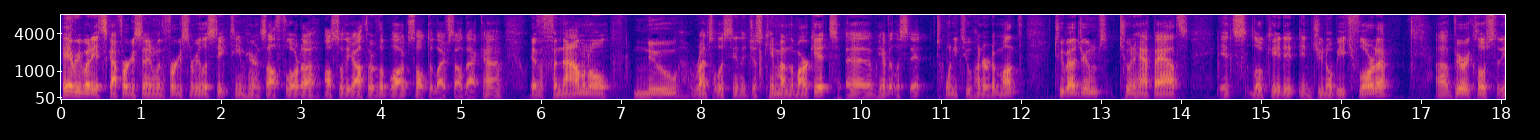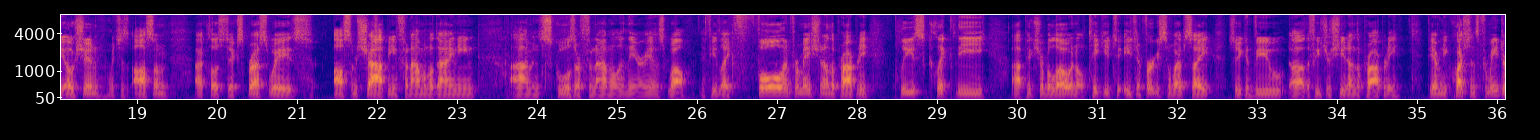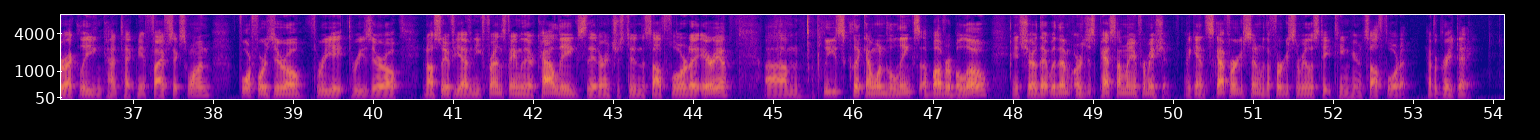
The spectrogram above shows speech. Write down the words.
Hey everybody, it's Scott Ferguson with the Ferguson Real Estate Team here in South Florida. Also the author of the blog saltedlifestyle.com. We have a phenomenal new rental listing that just came on the market. Uh, we have it listed at 2200 a month, two bedrooms, two and a half baths. It's located in Juno Beach, Florida. Uh, very close to the ocean, which is awesome. Uh, close to expressways, awesome shopping, phenomenal dining, um, and schools are phenomenal in the area as well. If you'd like full information on the property, please click the uh, picture below and it'll take you to Agent Ferguson website so you can view uh, the feature sheet on the property. If you have any questions for me directly, you can contact me at 561 440 3830. And also, if you have any friends, family, or colleagues that are interested in the South Florida area, um, please click on one of the links above or below and share that with them or just pass on my information. Again, Scott Ferguson with the Ferguson Real Estate Team here in South Florida. Have a great day.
